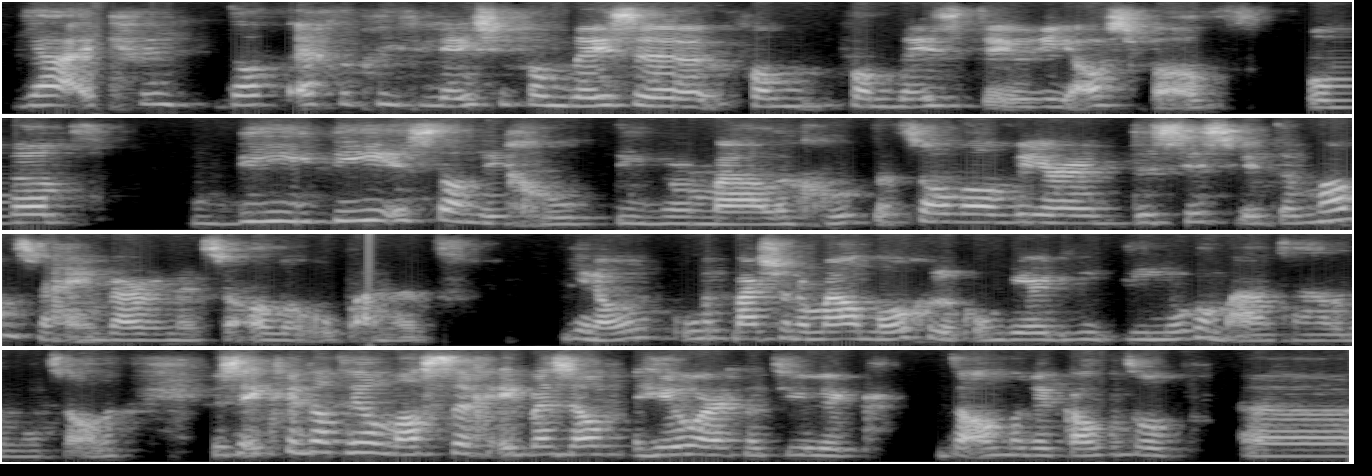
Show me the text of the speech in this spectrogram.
Ja, ik vind dat echt een privilege van deze, van, van deze theorie afspat. Omdat wie, wie is dan die groep, die normale groep? Dat zal wel weer de cis-witte man zijn waar we met z'n allen op aan het you know, om het maar zo normaal mogelijk om weer die, die norm aan te houden met z'n allen. Dus ik vind dat heel lastig. Ik ben zelf heel erg natuurlijk de andere kant op, uh,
